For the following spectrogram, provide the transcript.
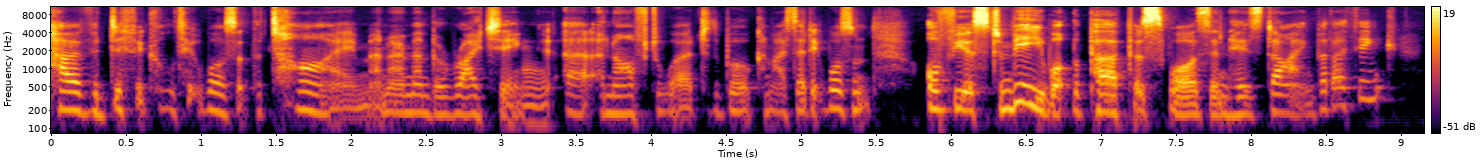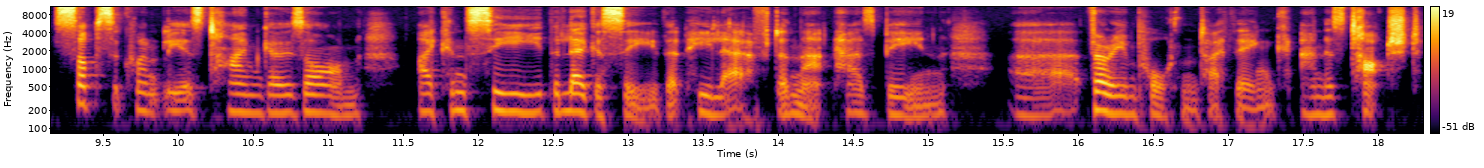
however difficult it was at the time. And I remember writing uh, an afterword to the book, and I said it wasn't obvious to me what the purpose was in his dying. But I think subsequently, as time goes on, I can see the legacy that he left, and that has been uh, very important, I think, and has touched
